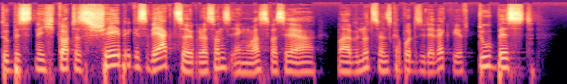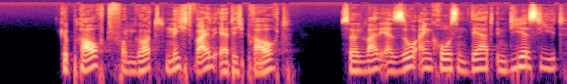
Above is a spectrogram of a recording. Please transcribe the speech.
Du bist nicht Gottes schäbiges Werkzeug oder sonst irgendwas, was er mal benutzt, wenn es kaputt ist, wieder wegwirft. Du bist gebraucht von Gott, nicht weil er dich braucht, sondern weil er so einen großen Wert in dir sieht,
